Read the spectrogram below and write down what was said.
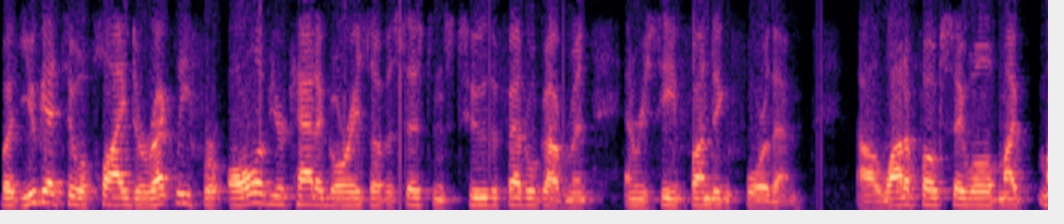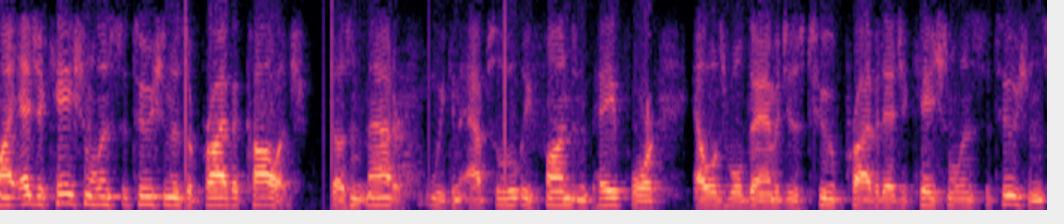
But you get to apply directly for all of your categories of assistance to the federal government and receive funding for them. A lot of folks say, well, my, my educational institution is a private college. Doesn't matter. We can absolutely fund and pay for eligible damages to private educational institutions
